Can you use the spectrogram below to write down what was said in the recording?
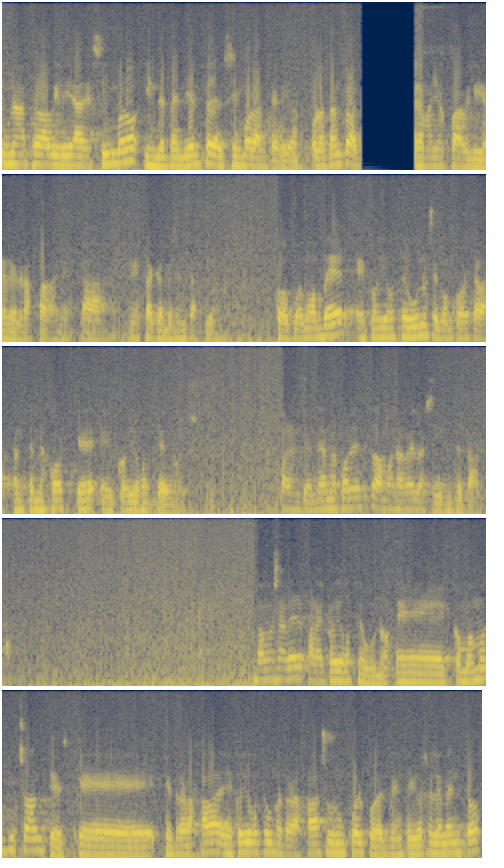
una probabilidad de símbolo independiente del símbolo anterior. Por lo tanto, aquí hay mayor probabilidad de ráfaga en esta representación. Como podemos ver, el código C1 se comporta bastante mejor que el código C2. Para entender mejor esto, vamos a ver la siguiente tabla. Vamos a ver para el código C1. Eh, como hemos dicho antes que, trabajaba, el código C1 trabajaba sobre un cuerpo de 32 elementos,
